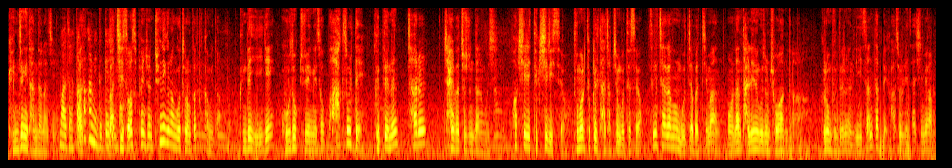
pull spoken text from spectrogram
굉장히 단단하지. 맞아. 딱딱함이 느껴진다. 마치 서스펜션 튜닝을 한 것처럼 딱딱합니다. 음. 근데 이게 고속 주행에서 막 쏠 때 그때는 차를 잘 받쳐준다는 거지. 음. 확실히 득실이 있어요. 두 마리 토끼를 다 잡진 못했어요. 승차감은 못 잡았지만 어, 난 달리는 거 좀 좋아한다. 그런 분들은 이 산타페 가솔린 사시면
